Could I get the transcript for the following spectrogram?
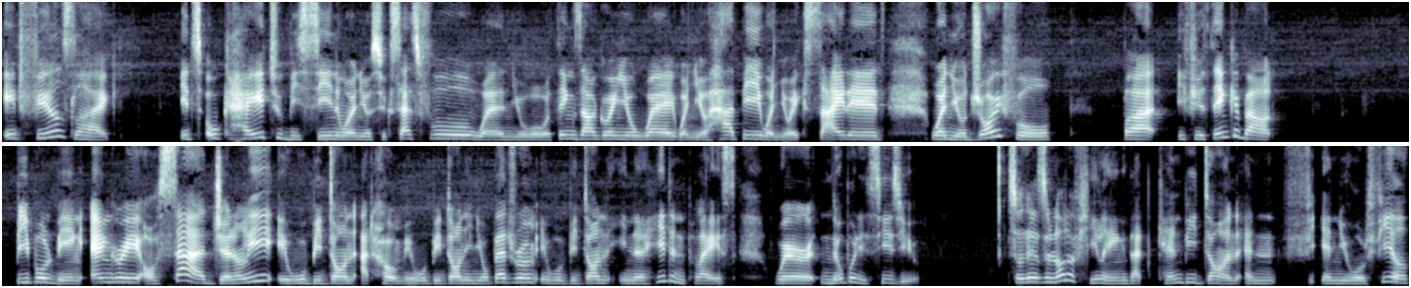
it feels like it's okay to be seen when you're successful, when your things are going your way, when you're happy, when you're excited, when you're joyful. But if you think about people being angry or sad, generally it will be done at home. It will be done in your bedroom. It will be done in a hidden place where nobody sees you. So there's a lot of healing that can be done and and you will feel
